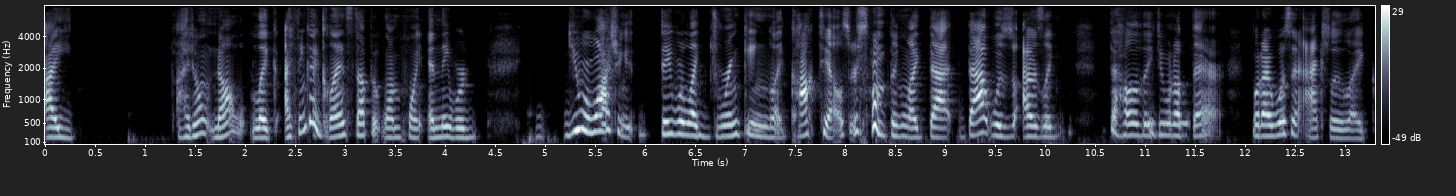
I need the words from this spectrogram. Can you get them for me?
I I don't know. Like I think I glanced up at one point and they were you were watching it. They were like drinking like cocktails or something like that. That was I was like what the hell are they doing up there? But I wasn't actually like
